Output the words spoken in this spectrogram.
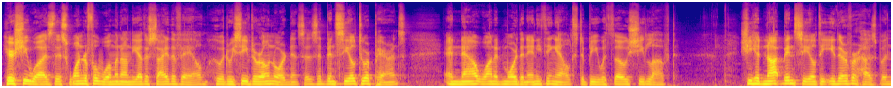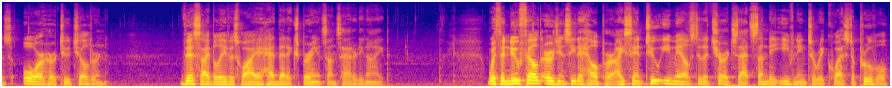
Here she was, this wonderful woman on the other side of the veil, who had received her own ordinances, had been sealed to her parents, and now wanted more than anything else to be with those she loved. She had not been sealed to either of her husbands or her two children. This, I believe, is why I had that experience on Saturday night. With a newfound urgency to help her, I sent two emails to the church that Sunday evening to request approval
